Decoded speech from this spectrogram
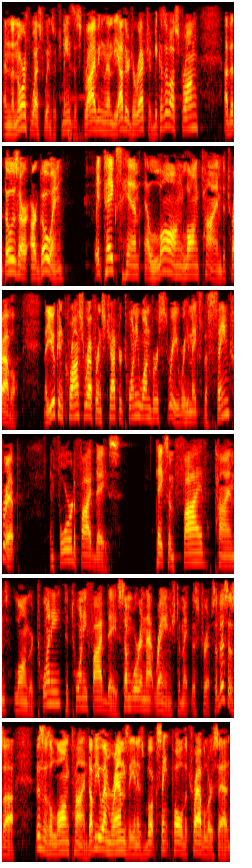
and the northwest winds, which means it's driving them the other direction, because of how strong uh, that those are, are going, it takes him a long, long time to travel. Now, you can cross reference chapter 21, verse 3, where he makes the same trip in four to five days. It takes him five times longer 20 to 25 days, somewhere in that range, to make this trip. So, this is a, this is a long time. W.M. Ramsay, in his book, St. Paul the Traveler, said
